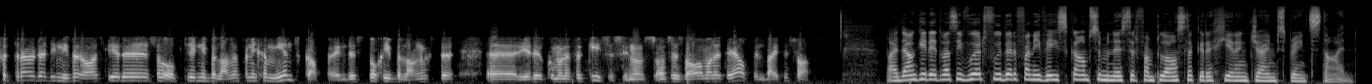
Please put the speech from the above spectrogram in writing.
vertrou dat die nuwe raadslede sal optree in die belange van die gemeenskappe en dis tog die belangrikste uh, rede hoekom hulle verkies is. En ons ons is daar om hulle te help en by te staan. Baie dankie, dit was die woordvoerder van die Wes-Kaapse minister van plaaslike regering James Brentstein.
